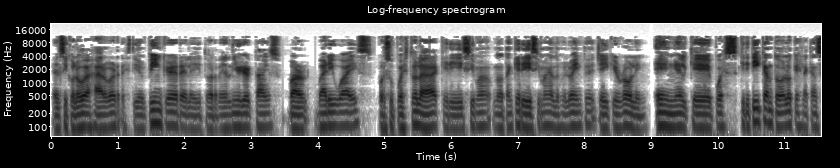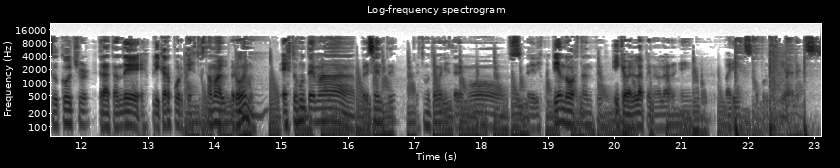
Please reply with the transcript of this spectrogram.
el psicólogo de Harvard, Steven Pinker, el editor del New York Times, Barry Weiss, por supuesto la queridísima, no tan queridísima en el 2020, J.K. Rowling, en el que pues critican todo lo que es la cancel culture, tratan de explicar por qué esto está mal, pero bueno, esto es un tema presente, esto es un tema que estaremos eh, discutiendo bastante y que vale la pena hablar en varias oportunidades.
